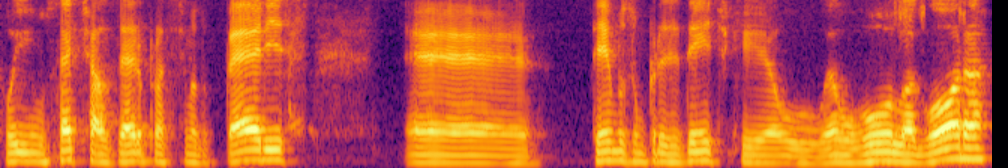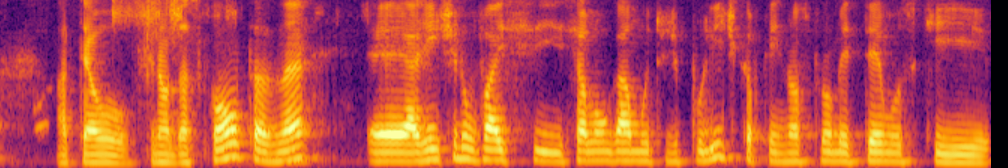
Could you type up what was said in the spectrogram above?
foi um 7 a 0 para cima do Pérez. É, temos um presidente que é o, é o rolo agora, até o final das contas, né? É, a gente não vai se, se alongar muito de política, porque nós prometemos que,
